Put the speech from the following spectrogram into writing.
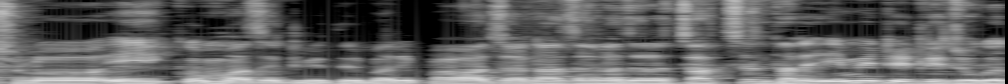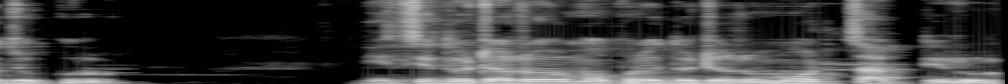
আসলে এই কম বাজেট ভিতরে বাড়ি পাওয়া যায় না। যারা যারা চাচ্ছেন, তারা ইমিডিয়েটলি যোগাযোগ করুন। নিচে দুইটা রুম উপরে দুইটা রুম মোট চারটি রুম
